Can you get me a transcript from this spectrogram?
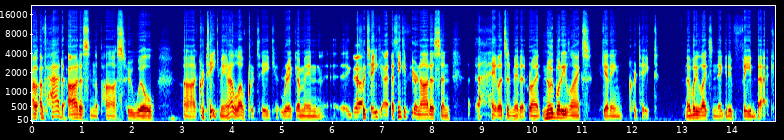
i've had artists in the past who will uh, critique me and i love critique rick i mean uh, Yeah. critique I, think if you're an artist and hey let's admit it right nobody likes getting critiqued nobody likes negative feedback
